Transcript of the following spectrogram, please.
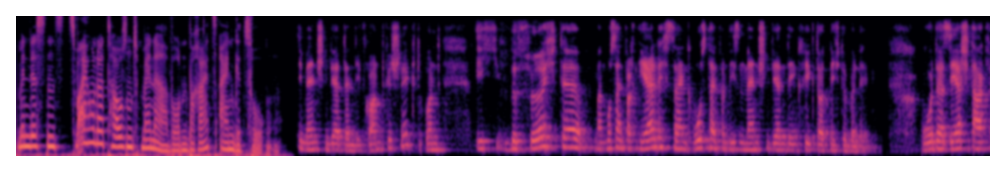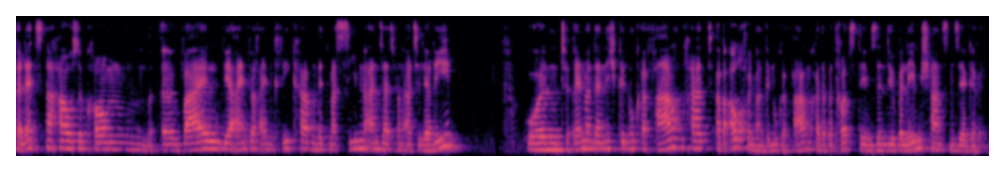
Mindestens 200.000 Männer wurden bereits eingezogen. Die Menschen werden an die Front geschickt und ich befürchte, man muss einfach ehrlich sein, ein Großteil von diesen Menschen werden den Krieg dort nicht überleben. Oder sehr stark verletzt nach Hause kommen, äh, weil wir einfach einen Krieg haben mit massivem Einsatz von Artillerie. Und wenn man dann nicht genug Erfahrung hat, aber auch wenn man genug Erfahrung hat, aber trotzdem sind die Überlebenschancen sehr gering.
